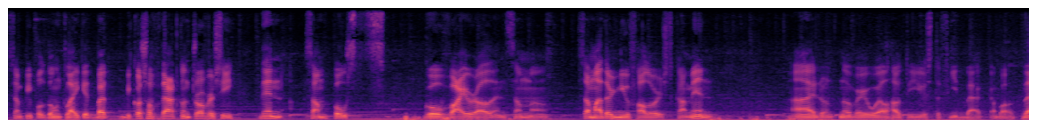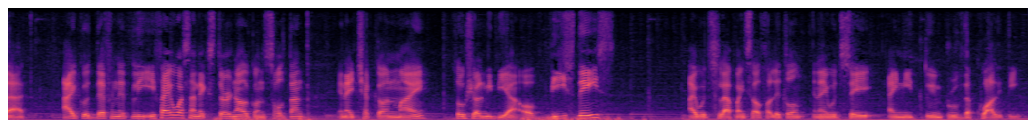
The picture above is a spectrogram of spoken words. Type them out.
some people don't like it, but because of that controversy, then some posts go viral and some uh, some other new followers come in. I don't know very well how to use the feedback about that. I could definitely, if I was an external consultant and I checked on my social media of these days, I would slap myself a little and I would say I need to improve the quality.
